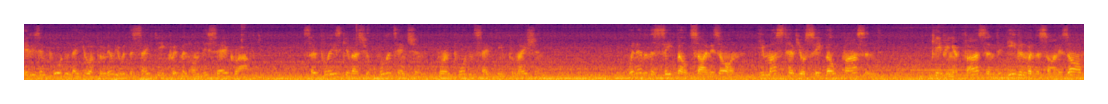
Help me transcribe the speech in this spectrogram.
it is important that you are familiar with the safety equipment on this aircraft. So please give us your full attention for important safety information. Whenever the seatbelt sign is on, you must have your seatbelt fastened. Keeping it fastened, even when the sign is off,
